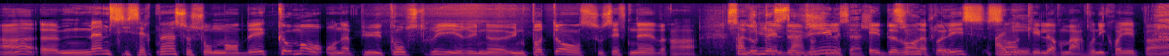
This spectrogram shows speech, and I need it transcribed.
hein, euh, même si certains se sont demandé comment on a pu construire une, une potence sous ses fenêtres à, à l'hôtel de ville et devant la police sans Allez. qu'ils le remarquent. Vous n'y croyez pas hein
